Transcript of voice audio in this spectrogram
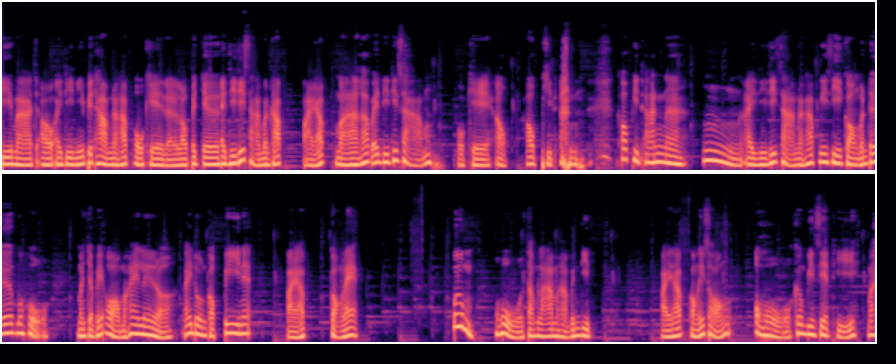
ดีๆ มาจะเอาไอดีนี้ไปทำนะครับ โอเค เดี๋ยวเราไปเจอไอดีที่ 3 กันครับ ไปครับ มาครับไอดีที่ 3 โอเค เอาเข้าผิดอัน เข้าผิดอันนะ อืม ไอดีที่ 3 นะครับ มี 4 กล่องเหมือนเดิม โอ้โห มันจะไม่ออกมาให้เลยเหรอ ไอโดนก๊อปปี้เนี่ย ไปครับกล่องแรกปึ้มโอ้โหตำรามหาบัณฑิต ไปครับกล่องที่ 2 โอ้โหเครื่องบินเศรษฐีมา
